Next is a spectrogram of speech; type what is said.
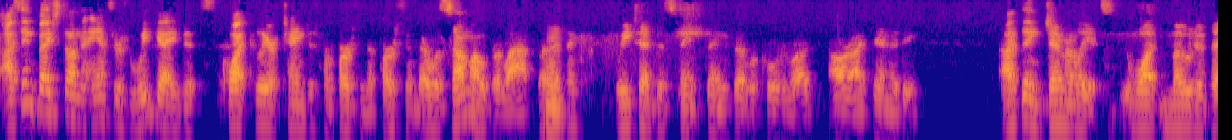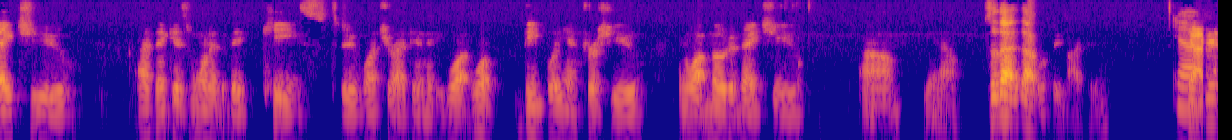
I think based on the answers we gave, it's quite clear it changes from person to person. There was some overlap, but mm. I hmm. think we each had distinct things that were core to our, our identity. I think generally it's what motivates you. I think is one of the big keys to what your identity. What what deeply interests you and what motivates you. Um, you know, so that that would be my opinion. Yeah. yeah I, mean,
